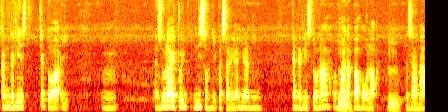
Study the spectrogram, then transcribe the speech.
cần release chết to July 20 ni som hi pasari a hian in kan release dona vana pa hola zana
